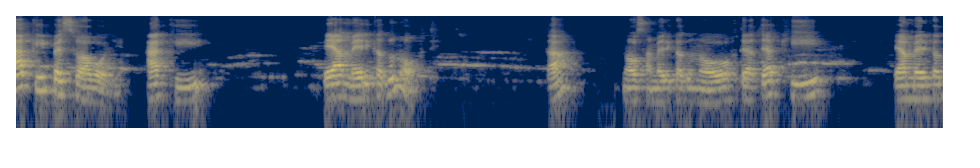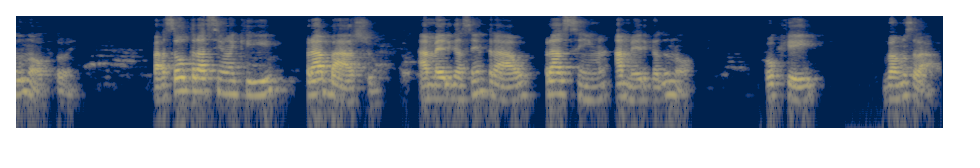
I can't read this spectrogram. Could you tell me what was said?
Aqui, pessoal, olha. Aqui é a América do Norte. Tá? Nossa América do Norte, até aqui é a América do Norte. Olha. Passou o tracinho aqui para baixo, América Central, para cima, América do Norte. Ok? Vamos lá.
